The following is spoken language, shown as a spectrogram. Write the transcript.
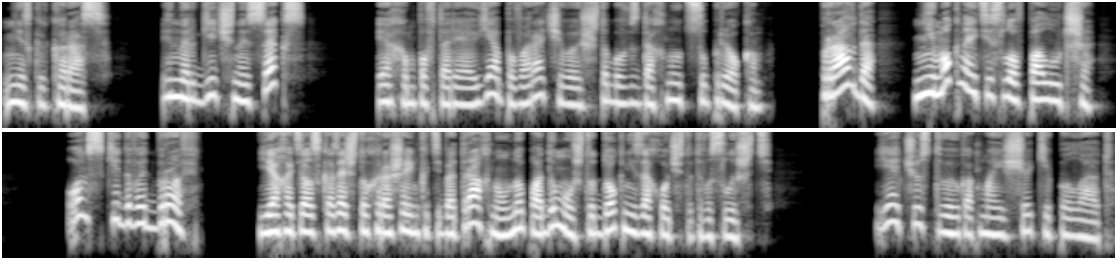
несколько раз. Энергичный секс?» Эхом повторяю я, поворачиваясь, чтобы вздохнуть с упреком. «Правда? Не мог найти слов получше?» Он скидывает бровь. Я хотел сказать, что хорошенько тебя трахнул, но подумал, что док не захочет этого слышать. Я чувствую, как мои щеки пылают.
